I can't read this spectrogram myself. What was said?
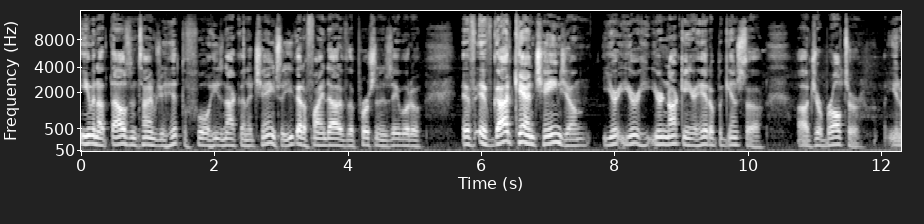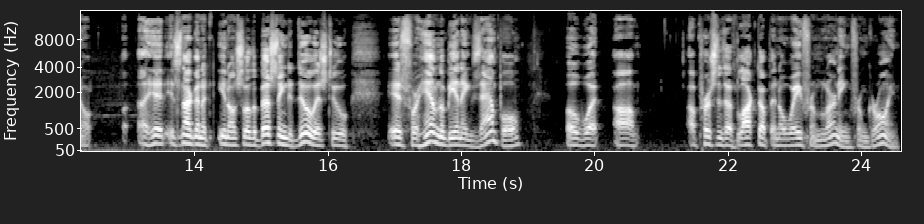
Even a thousand times you hit the fool, he's not going to change. So you got to find out if the person is able to. If if God can change him, you're you're you're knocking your head up against a, a Gibraltar. You know, a hit. It's not going to. You know. So the best thing to do is to is for him to be an example of what um, a person that's locked up and away from learning, from growing.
